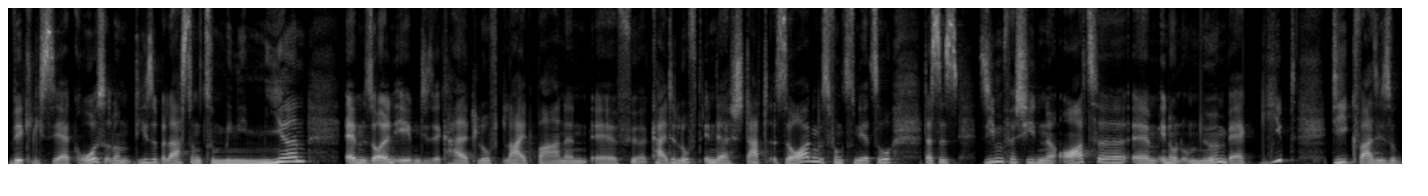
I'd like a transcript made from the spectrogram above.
wirklich sehr groß. Und um diese Belastung zu minimieren, ähm, sollen eben diese Kaltluftleitbahnen äh, für kalte Luft in der Stadt sorgen. Das funktioniert so, dass es sieben verschiedene Orte ähm, in und um Nürnberg gibt, die quasi so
